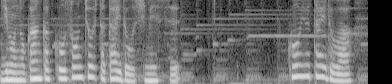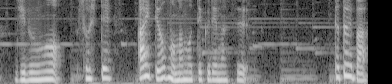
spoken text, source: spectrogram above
自分の感覚を尊重した態度を示す。こういう態度は自分をそして相手をも守ってくれます。例えば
